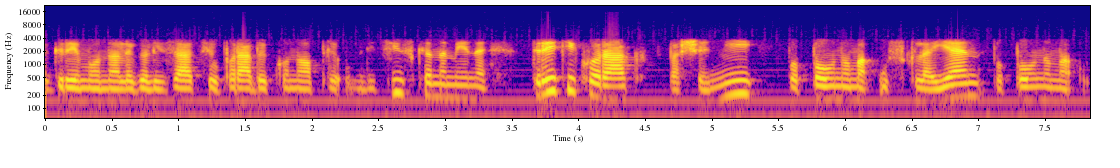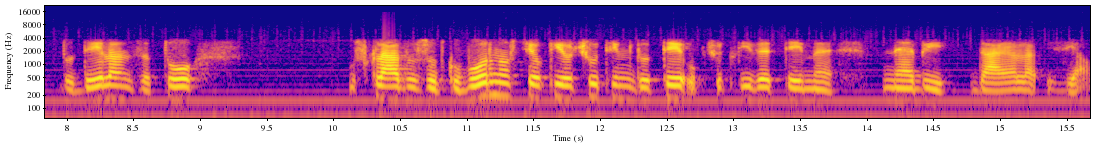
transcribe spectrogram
gremo na legalizacijo uporabe konoplje v medicinske namene. Tretji korak pa še ni popolnoma usklajen, popolnoma dodelan, zato v skladu z odgovornostjo, ki jo čutim do te občutljive teme, ne bi dajala izjav.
